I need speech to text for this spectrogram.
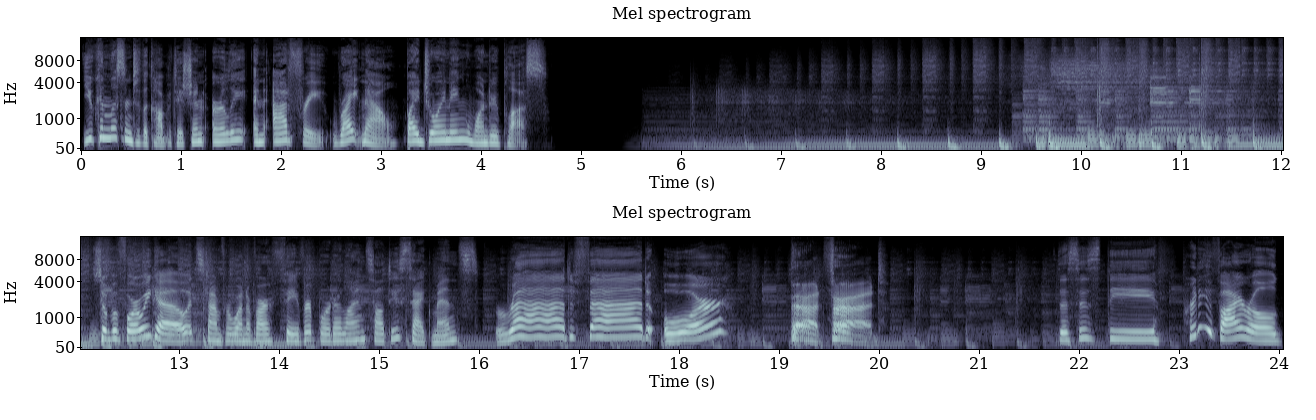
You can listen to The Competition early and ad-free right now by joining Wondery Plus. So before we go, it's time for one of our favorite borderline salty segments Rad Fad or Bad Fad. This is the pretty viral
